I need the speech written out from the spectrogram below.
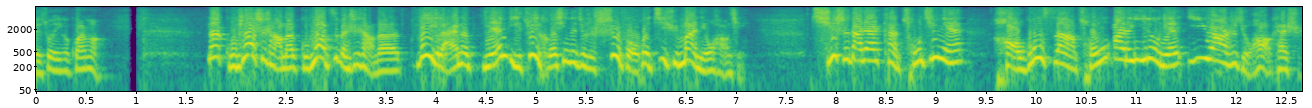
得做一个观望。那股票市场呢？股票资本市场的未来呢？年底最核心的就是是否会继续慢牛行情。其实大家看，从今年好公司啊，从二零一六年一月二十九号开始，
